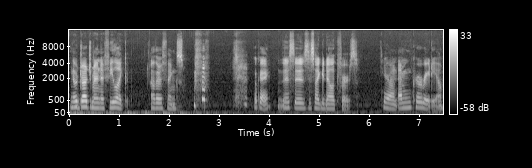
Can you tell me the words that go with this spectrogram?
No judgment if you like other things. okay, this is the Psychedelic Furs here on M Crow Radio.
